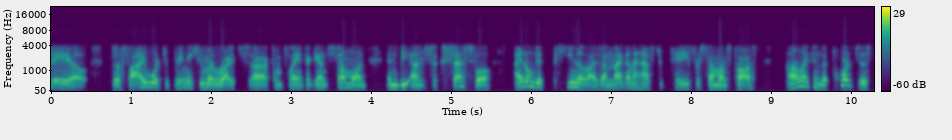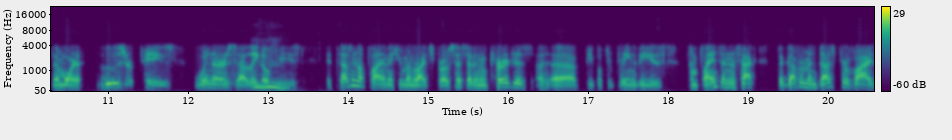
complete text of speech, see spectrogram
fail. So if I were to bring a human rights uh, complaint against someone and be unsuccessful, I don't get penalized. I'm not going to have to pay for someone's cost. Unlike in the court system where loser pays winners uh, legal mm-hmm. fees, it doesn't apply in the human rights process. And it encourages uh, uh, people to bring these complaints. And in fact, the government does provide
